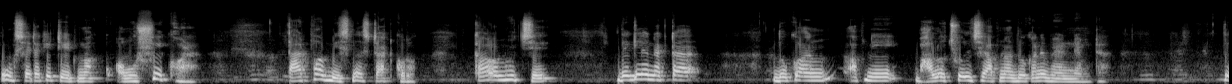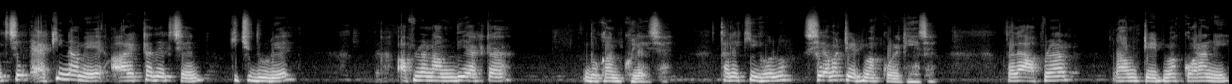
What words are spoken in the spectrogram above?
এবং সেটাকে ট্রেডমার্ক অবশ্যই করা। তারপর বিজনেস স্টার্ট করুক কারণ হচ্ছে, দেখলেন একটা দোকান, আপনি ভালো চলছে আপনার দোকানে ব্র্যান্ড নেমটা দেখছেন, একই নামে আরেকটা দেখছেন, কিছু দূরে আপনার নাম দিয়ে একটা দোকান খুলেছে। তাহলে কি হলো? সে আবার ট্রেডমার্ক করে নিয়েছে। তাহলে আপনার নাম ট্রেডমার্ক করা নেই।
